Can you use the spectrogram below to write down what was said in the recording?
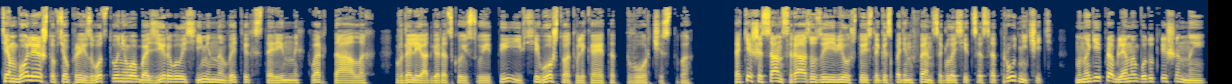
Тем более, что все производство у него базировалось именно в этих старинных кварталах, вдали от городской суеты и всего, что отвлекает от творчества. Такеши-сан сразу заявил, что если господин Фэн согласится сотрудничать, многие проблемы будут решены.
